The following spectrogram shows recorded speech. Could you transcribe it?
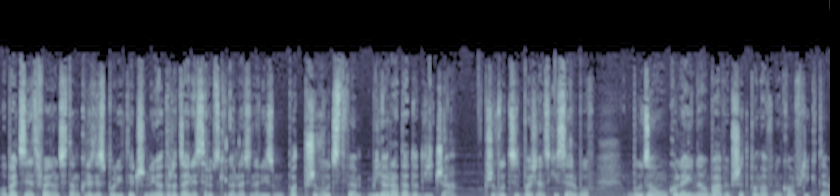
Obecnie trwający tam kryzys polityczny i odrodzenie serbskiego nacjonalizmu pod przywództwem Milorada Dodicza, przywódcy bośniackich Serbów, budzą kolejne obawy przed ponownym konfliktem.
